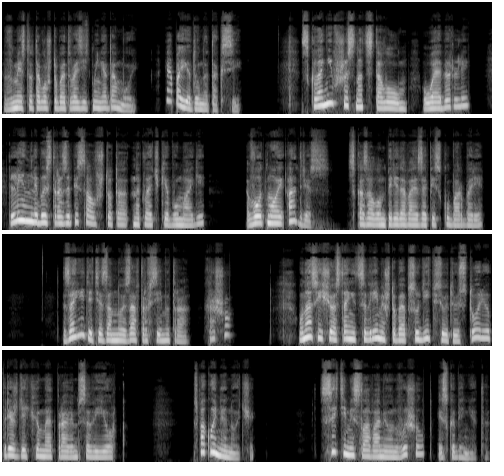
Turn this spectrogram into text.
вместо того, чтобы отвозить меня домой. Я поеду на такси. Склонившись над столом Уэберли, Линли быстро записал что-то на клочке бумаги. — Вот мой адрес, — сказал он, передавая записку Барбаре. — Заедете за мной завтра в семь утра, хорошо? У нас еще останется время, чтобы обсудить всю эту историю, прежде чем мы отправимся в Йорк. Спокойной ночи. С этими словами он вышел из кабинета.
